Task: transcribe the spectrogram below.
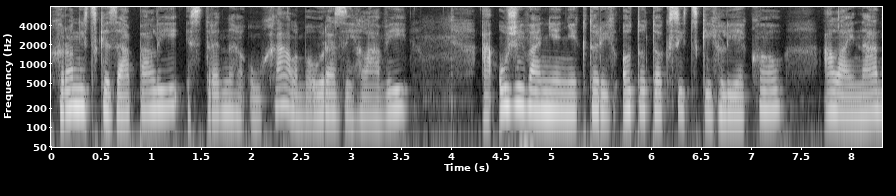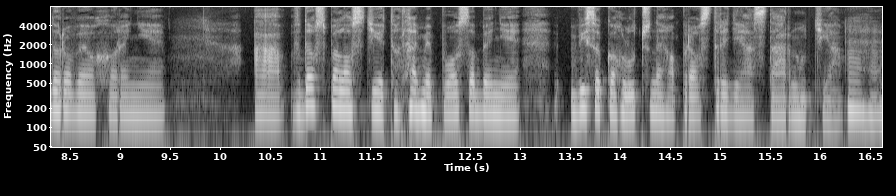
chronické zápaly stredného ucha alebo úrazy hlavy a užívanie niektorých ototoxických liekov, ale aj nádorové ochorenie – a v dospelosti je to najmä pôsobenie vysokohlučného prostredia a starnutia. Uh-huh.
